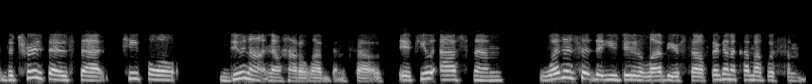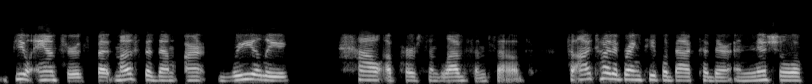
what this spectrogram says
the truth is that people do not know how to love themselves. If you ask them, what is it that you do to love yourself? They're going to come up with some few answers, but most of them aren't really how a person loves themselves. So I try to bring people back to their initial,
